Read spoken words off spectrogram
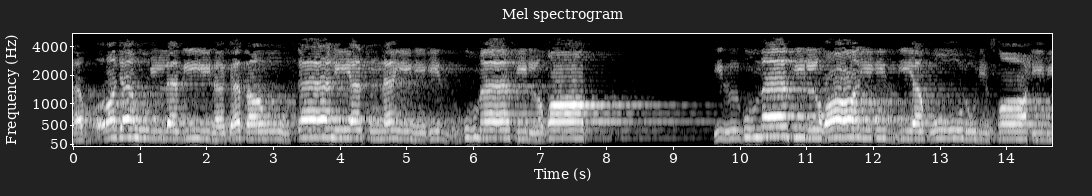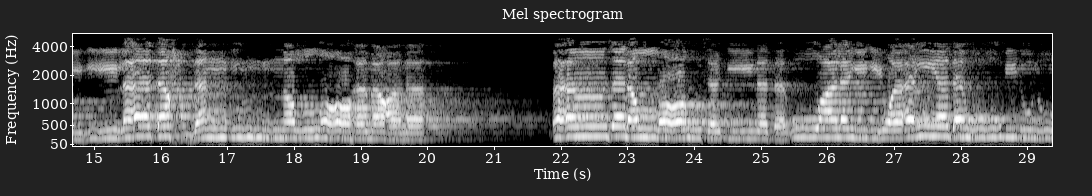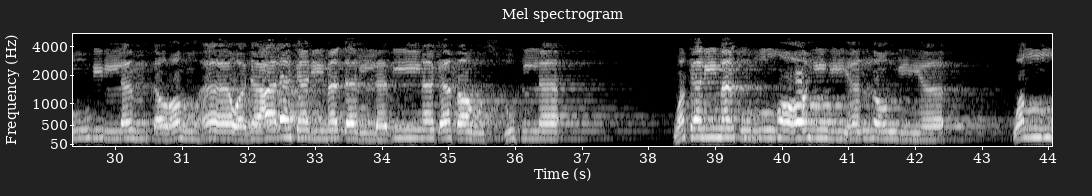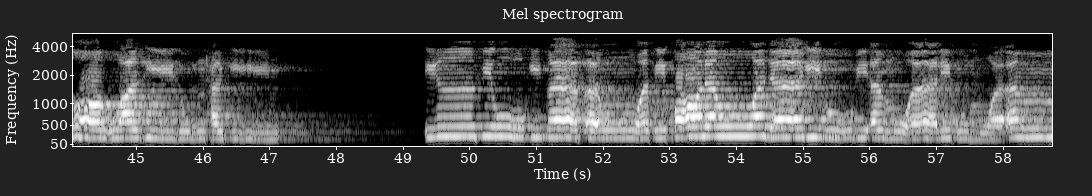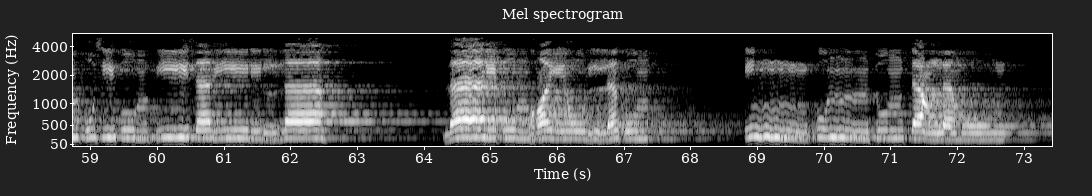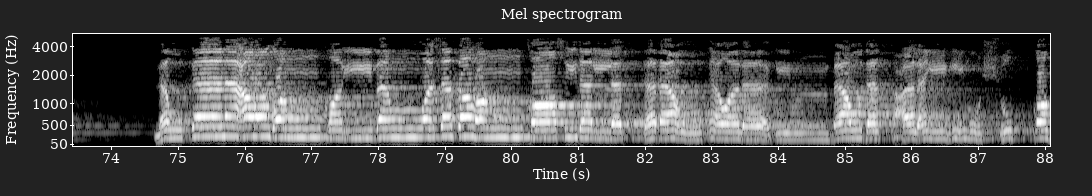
أخرجه الذين كفروا ثاني اثنين إذ هما في الغار إذ هما في الغار إذ يقول لصاحبه لا تحزن إن الله معنا. فأنزل الله سكينته عليه وأيده بجنود لم تروها وجعل كلمة الذين كفروا السفلى. وكلمة الله هي العليا. والله عزيز حكيم. انفروا كفافا وثقالا وجاهدوا بأموالكم وأنفسكم في سبيل الله. ذلكم خير لكم إن كنتم تعلمون. لو كان عرضا قريبا وسفرا قاصدا لاتبعوك ولكن بعدت عليهم الشقة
